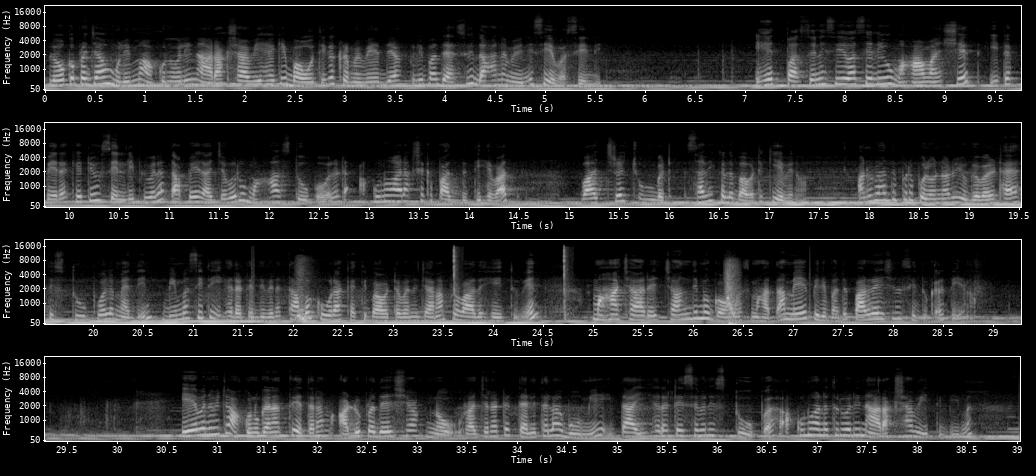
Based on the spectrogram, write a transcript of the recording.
ලෝක ප්‍රජාව මුලින්ම අකුණුවලින් ආරක්ෂාවිය හැකි බෞතික ක්‍රමවේදයක් පිළිබඳ ඇස්වි දහනමනි සියවසේදී. එහෙත් පස්වනි සීවසෙලියූ මහාවංශයත් ඊට පෙර කෙටියු සෙල්ලිපිවලත් අපේ රජවරු මහා ස්තූපවලට අකුණු ආරක්ෂක පද්ධති හෙවත් වජ්‍ර චුම්බට සවි කළ බවට කියවෙනවා. අනුරාධපුර පොළොන්නරු යුගවලට ඇති ස්තූපවල මැදින් බිම සිට ඉහලට දිවෙන තබ කූරක් ඇති බවට වන ජනප්‍රවාද හේතුවෙන් මහාචාරය චන්දිම ගෝමස් මහතා මේ පිළිබඳ පර්යේෂණ සිදු කර තියෙනවා. ඒ වන විට අකුණු ගනත්වය එතරම් අඩු ප්‍රදේශයක් නොව රජරට තැනිතලා භූමිය ඉතා ඉහලට එසවන ස්තූප අකුණු අනතුරුවලින් ආරක්ෂා වී තිබීම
